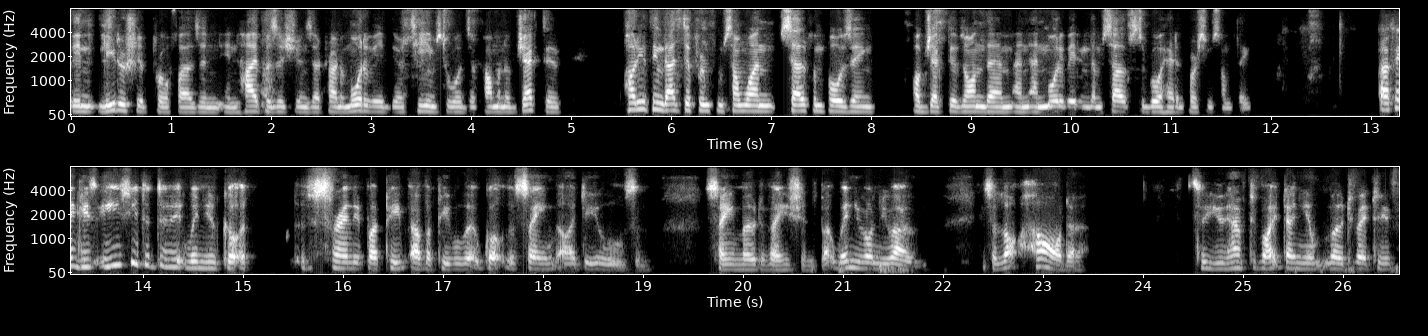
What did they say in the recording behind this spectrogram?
in leadership profiles and in high positions are trying to motivate their teams towards a common objective how do you think that's different from someone self-imposing objectives on them and, and motivating themselves to go ahead and pursue something i think it's easy to do it when you've got a, surrounded by other people that have got the same ideals and same motivations. But when you're on your own it's a lot harder. So you have to write down your motivative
